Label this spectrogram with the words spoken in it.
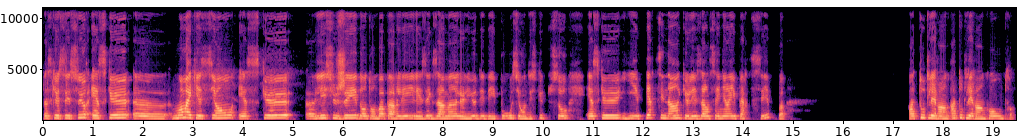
Parce que c'est sûr, est-ce que, euh, moi, ma question, est-ce que euh, les sujets dont on va parler, les examens, le lieu des dépôts, si on discute tout ça, est-ce qu'il est pertinent que les enseignants y participent à toutes les, à toutes les rencontres?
